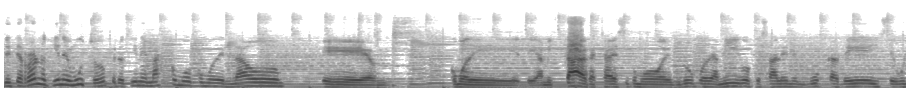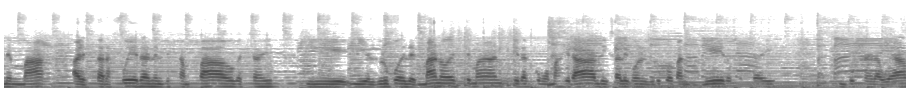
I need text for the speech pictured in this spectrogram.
de terror no tiene mucho, pero tiene más como, como del lado como de, amistad, ¿cachai? Así como el grupo de amigos que salen en busca de y se unen más al estar afuera en el descampado, ¿cachai? Y, y el grupo del hermano de este man, que era como más grande y sale con el grupo de pandilleros, ¿cachai? En busca de la weá.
